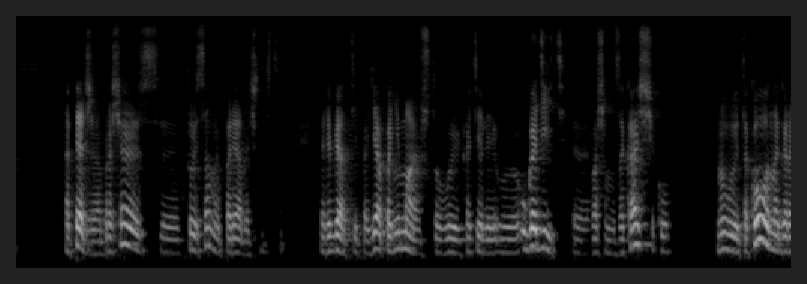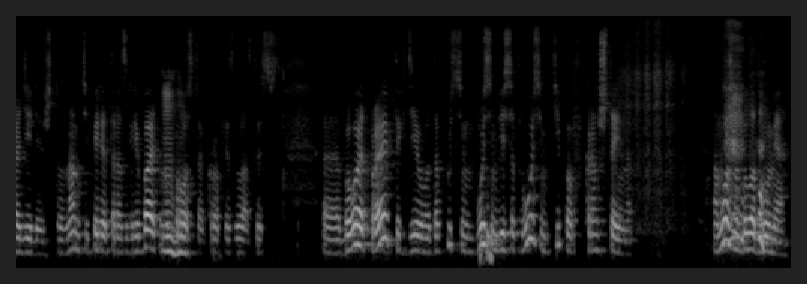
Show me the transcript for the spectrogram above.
опять же, обращаюсь к той самой порядочности ребят, типа, я понимаю, что вы хотели э, угодить э, вашему заказчику, но вы такого нагородили, что нам теперь это разгребать ну, угу. просто кровь из глаз. То есть э, бывают проекты, где, вот, допустим, 88 типов кронштейнов, а можно было двумя.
